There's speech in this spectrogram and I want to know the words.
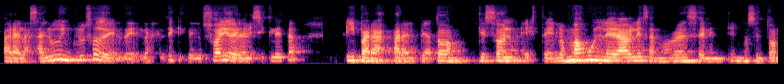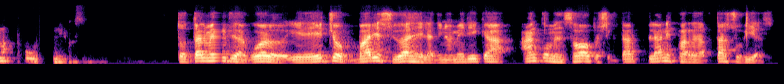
para la salud incluso de, la gente, del usuario de la bicicleta y para, el peatón, que son este, los más vulnerables al moverse en, en los entornos públicos. Totalmente de acuerdo. Y de hecho, varias ciudades de Latinoamérica han comenzado a proyectar planes para adaptar sus vías,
